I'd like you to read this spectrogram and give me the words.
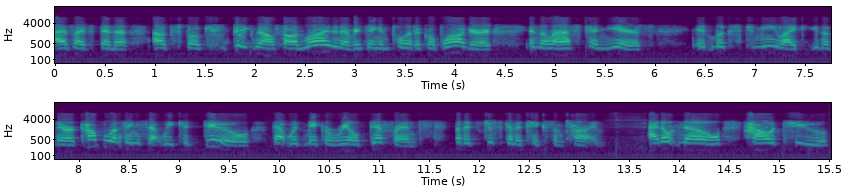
as I've been a outspoken big mouth online and everything and political blogger in the last 10 years, it looks to me like, you know, there are a couple of things that we could do that would make a real difference, but it's just going to take some time. I don't know how to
